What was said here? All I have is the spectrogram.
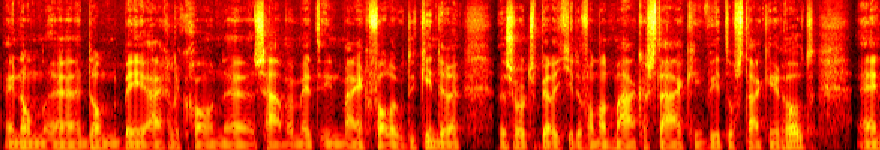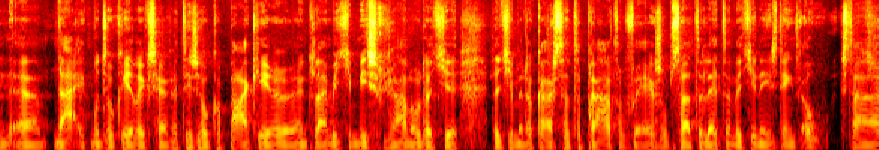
En dan, eh, dan ben je eigenlijk gewoon eh, samen met, in mijn geval ook de kinderen, een soort spelletje ervan aan het maken. Sta ik in wit of sta ik in rood? En eh, nou, ik moet ook eerlijk zeggen, het is ook een paar keer een klein beetje misgegaan. Hoor, dat, je, dat je met elkaar staat te praten of ergens op staat te letten. En dat je ineens denkt, oh, ik sta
